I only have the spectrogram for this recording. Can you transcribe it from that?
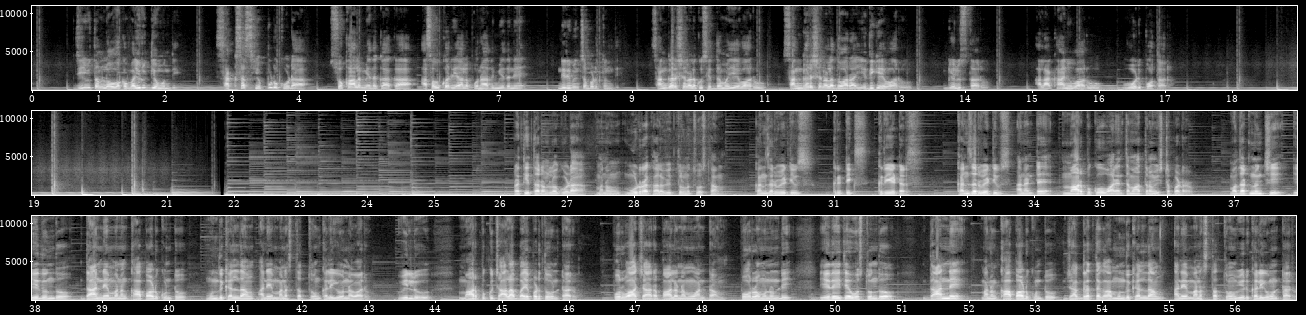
జీవితంలో ఒక వైరుధ్యం ఉంది. సక్సెస్ ఎప్పుడు కూడా సుఖాల మీద కాక అసౌకర్యాల పునాది మీదనే నిర్మించబడుతుంది. సంఘర్షణలకు సిద్ధమయ్యేవారు సంఘర్షణల ద్వారా ఎదిగేవారు గెలుస్తారు. అలా కాని వారు ఓడిపోతారు. ప్రతి తరంలో కూడా మనం మూడు రకాల వ్యక్తులను చూస్తాం. Conservatives critics creators. కన్జర్వేటివ్స్ అనంటే మార్పుకు వారెంత మాత్రం ఇష్టపడరు. మొదటి నుంచి ఏదుందో దాన్నే మనం కాపాడుకుంటూ ముందుకెళ్దాం అనే మనస్తత్వం కలిగి ఉన్నవారు. వీళ్ళు మార్పుకు చాలా భయపడుతూ ఉంటారు. పూర్వాచార పాలనము అంటాం. పూర్వము నుండి ఏదైతే వస్తుందో దాన్నే మనం కాపాడుకుంటూ జాగ్రత్తగా ముందుకెళ్దాం అనే మనస్తత్వం వీరు కలిగి ఉంటారు.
